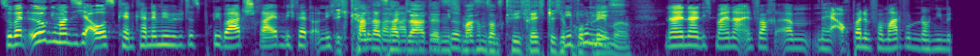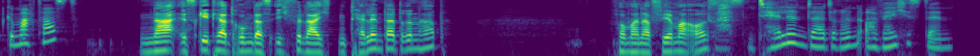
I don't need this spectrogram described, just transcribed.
So, wenn irgendjemand sich auskennt, kann der mir bitte das privat schreiben. Ich werde auch nicht. Ich kann das halt leider nicht machen, wissen. sonst kriege ich rechtliche nee, Probleme. Nein, nein, ich meine einfach, ähm, naja, auch bei einem Format, wo du noch nie mitgemacht hast. Na, es geht ja darum, dass ich vielleicht ein Talent da drin habe. Von meiner Firma aus. Du hast ein Talent da drin. Oh, welches denn?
